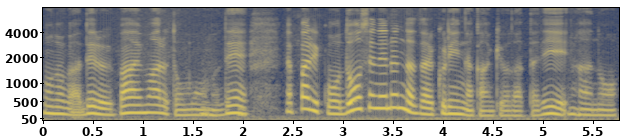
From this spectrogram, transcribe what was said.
ものが出る場合もあると思うので、やっぱりこうどうせ寝るんだったらクリーンな環境だったり、うん。あの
